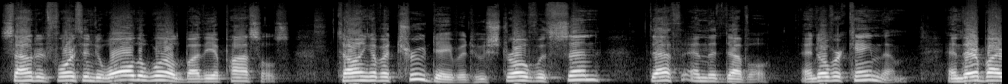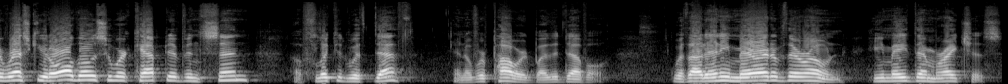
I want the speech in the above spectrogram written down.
sounded forth into all the world by the apostles telling of a true David who strove with sin, death, and the devil, and overcame them, and thereby rescued all those who were captive in sin, afflicted with death, and overpowered by the devil. Without any merit of their own, he made them righteous,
